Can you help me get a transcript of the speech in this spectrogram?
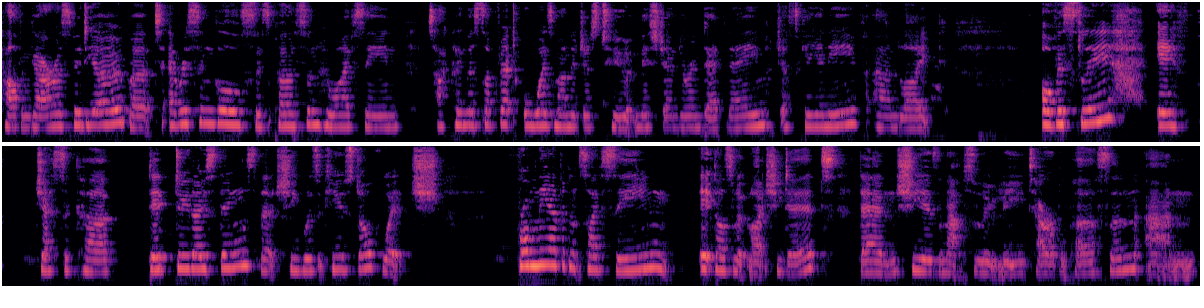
Kalvin Garrah's video but every single cis person who I've seen tackling this subject always manages to misgender and dead name Jessica Yaniv and like Obviously, if Jessica did do those things that she was accused of, which from the evidence I've seen, it does look like she did, then she is an absolutely terrible person and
